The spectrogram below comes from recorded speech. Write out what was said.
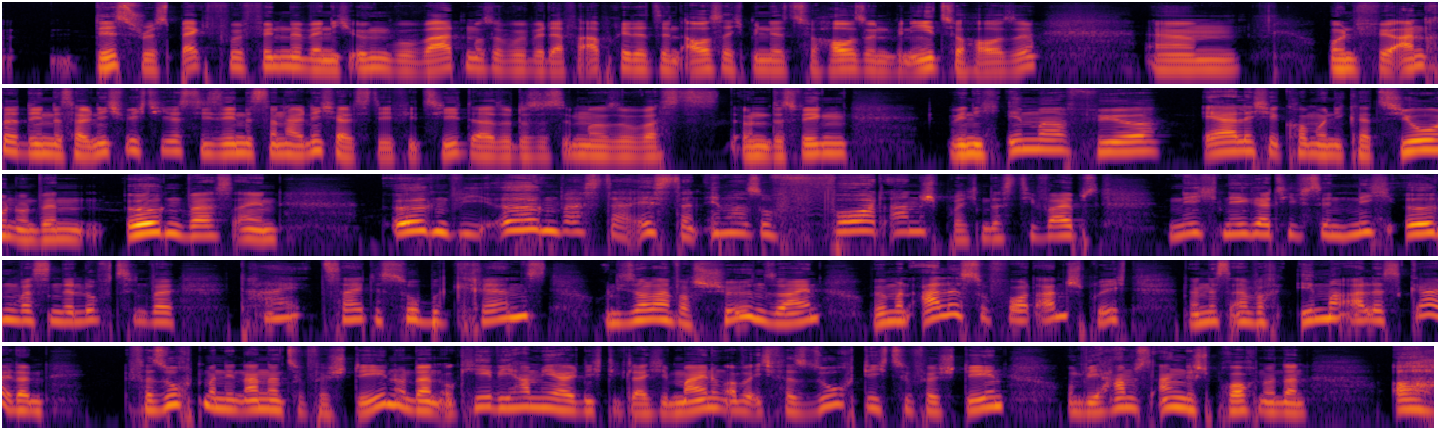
disrespectful finde, wenn ich irgendwo warten muss, obwohl wir da verabredet sind, außer ich bin jetzt zu Hause und bin eh zu Hause. Ähm, und für andere, denen das halt nicht wichtig ist, die sehen das dann halt nicht als Defizit. Also das ist immer so was. Und deswegen bin ich immer für ehrliche Kommunikation und wenn irgendwas ein irgendwie irgendwas da ist, dann immer sofort ansprechen, dass die Vibes nicht negativ sind, nicht irgendwas in der Luft sind, weil Zeit ist so begrenzt und die soll einfach schön sein. Und wenn man alles sofort anspricht, dann ist einfach immer alles geil. Dann versucht man den anderen zu verstehen und dann, okay, wir haben hier halt nicht die gleiche Meinung, aber ich versuche dich zu verstehen und wir haben es angesprochen und dann, oh,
